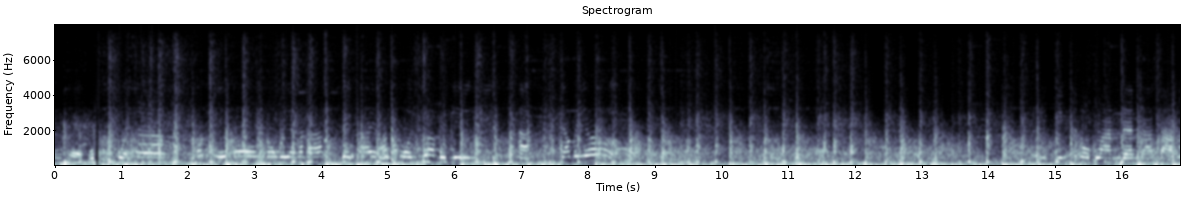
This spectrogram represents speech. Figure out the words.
การแขกสวยงามต้นคิ้วองโรงเรียนนะคะเด็กชายพัฒพลเชื่อบุตรลิงนะคะยาเมเยอร์ด็กหญิงกนกวันแดนกาสาย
